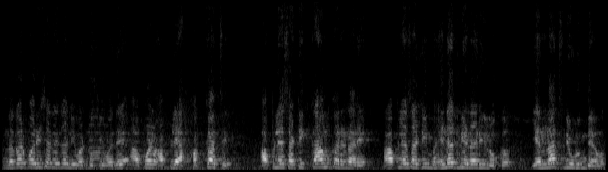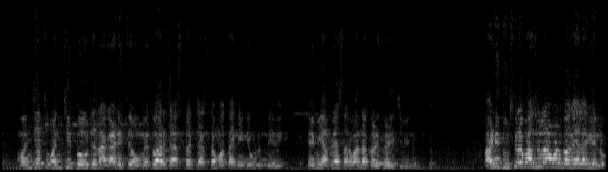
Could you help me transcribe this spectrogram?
नगर परिषदेच्या निवडणुकीमध्ये आपण आपल्या हक्काचे आपल्यासाठी काम करणारे आपल्यासाठी मेहनत घेणारी लोक यांनाच निवडून द्यावं. म्हणजेच वंचित बहुजन आघाडीचे उमेदवार जास्तीत जास्त मतांनी निवडून द्यावी. हे मी आपल्या सर्वांना कळकळीची विनंती करतो. आणि दुसऱ्या बाजूला आपण बघायला गेलो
